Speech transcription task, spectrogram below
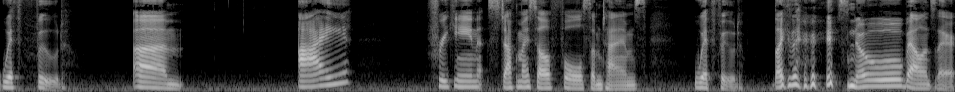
with food. Um, I freaking stuff myself full sometimes with food. Like there is no balance there.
